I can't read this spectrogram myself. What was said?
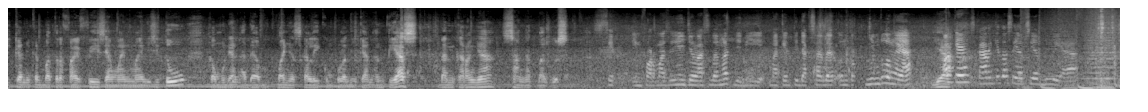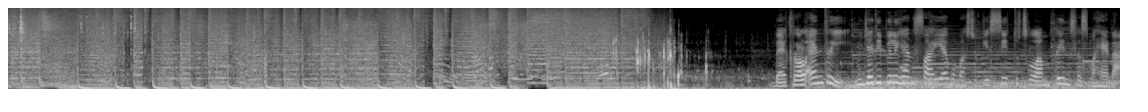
ikan-ikan butterfly fish yang main-main di situ, kemudian ada banyak sekali kumpulan ikan antias, dan karangnya sangat bagus sip informasinya jelas banget jadi makin tidak sadar untuk nyemplung ya. Ya. Oke, sekarang kita siap-siap dulu ya. Backroll entry menjadi pilihan saya memasuki situs selam Princess Mahena.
